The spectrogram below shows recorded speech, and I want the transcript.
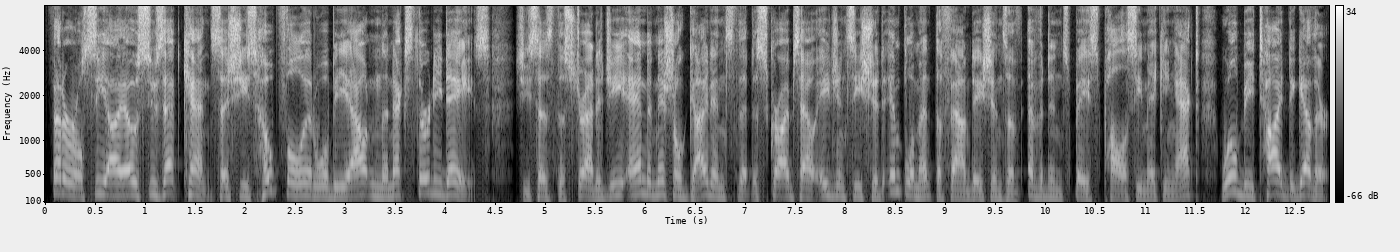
Federal CIO Suzette Kent says she's hopeful it will be out in the next 30 days. She says the strategy and initial guidance that describes how agencies should implement the foundations of Evidence Based Policymaking Act will be tied together.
